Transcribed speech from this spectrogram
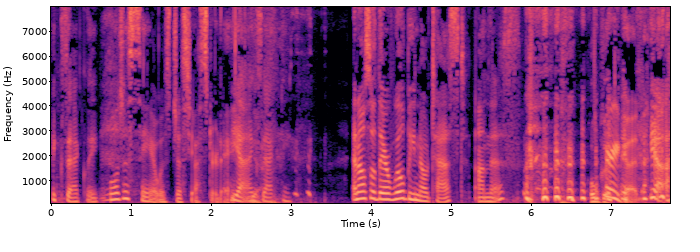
exactly. We'll just say it was just yesterday. Yeah, exactly. Yeah. and also, there will be no test on this. oh, good. Very good. yeah.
